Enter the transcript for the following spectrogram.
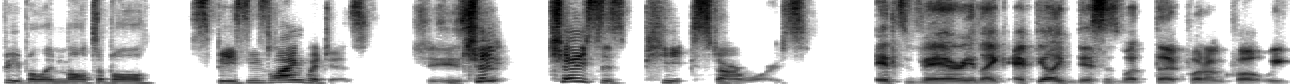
people in multiple species languages. Ch- Chase is peak Star Wars. it's very like I feel like this is what the quote unquote we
